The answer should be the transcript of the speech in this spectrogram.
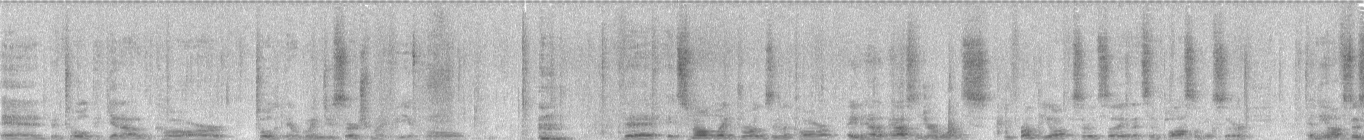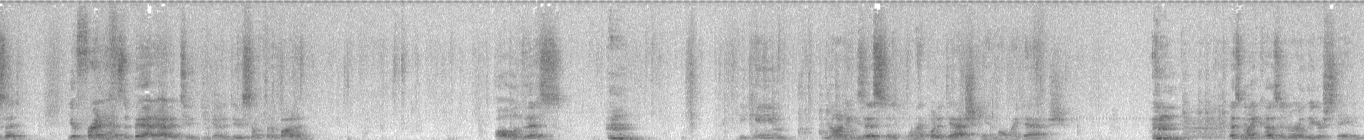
And been told to get out of the car, told that they were going to search my vehicle, that it smelled like drugs in the car. I even had a passenger once confront the officer and say, that's impossible, sir. And the officer said, your friend has a bad attitude, you gotta do something about it? All of this became non-existent when I put a dash cam on my dash. As my cousin earlier stated,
